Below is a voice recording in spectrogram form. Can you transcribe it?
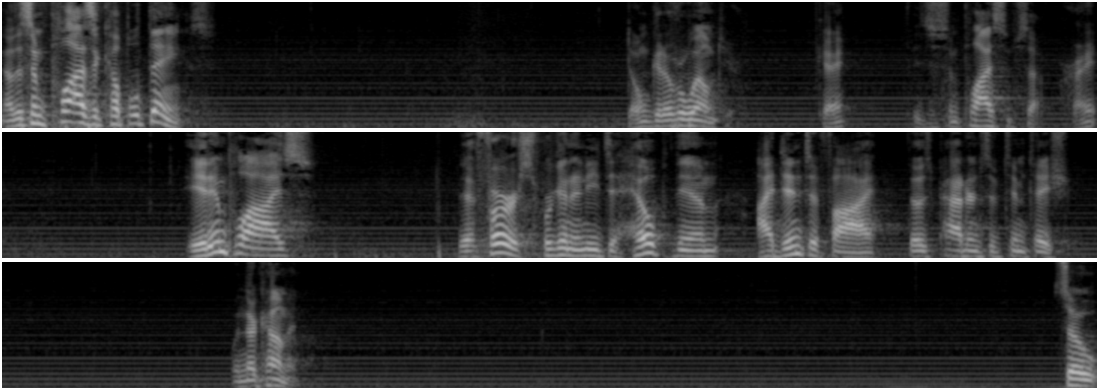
Now, this implies a couple things. Don't get overwhelmed here, okay? It just implies some stuff, all right? It implies that first we're going to need to help them identify those patterns of temptation when they're coming. So,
